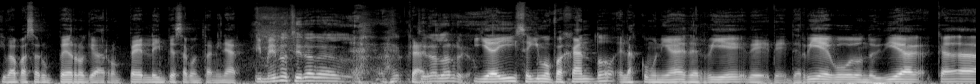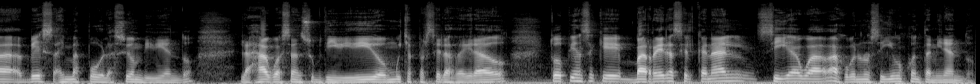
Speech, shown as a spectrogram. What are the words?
y va a pasar un perro que va a romperle y empieza a contaminar. Y menos tirar al, río. Y ahí seguimos bajando en las comunidades de, de riego, donde hoy día cada vez hay más población viviendo. Las aguas se han subdividido, muchas parcelas de agrado, todos piensan que barrer hacia el canal sigue agua abajo, pero nos seguimos contaminando.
